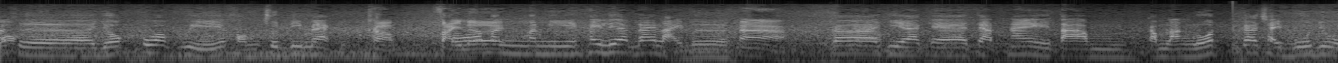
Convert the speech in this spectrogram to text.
ก็คือยกพวกหวีของชุดดีแม็กครับ ใส่เพเลราะว่ายมันมันมีให้เลือกได้หลายเบอร์ อ่าก็เฮียแกจัดให้ตามกำลังรถก็ใช้บูทอยู่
